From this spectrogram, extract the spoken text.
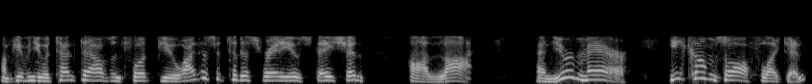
I'm giving you a 10,000 foot view. I listen to this radio station a lot. And your mayor, he comes off like an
